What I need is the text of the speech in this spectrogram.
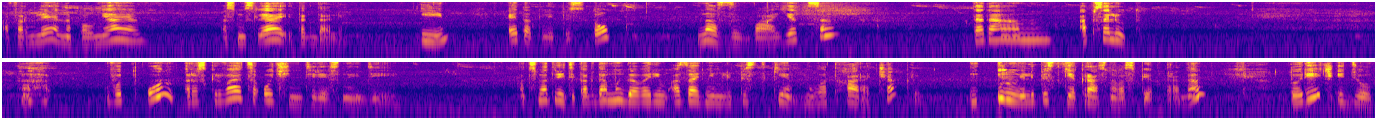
оформляя, наполняя, осмысляя и так далее. И этот лепесток называется та-дам, абсолют. Вот он раскрывается очень интересной идеей. Вот смотрите, когда мы говорим о заднем лепестке Муладхара чакры, лепестке красного спектра, да, то речь идет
